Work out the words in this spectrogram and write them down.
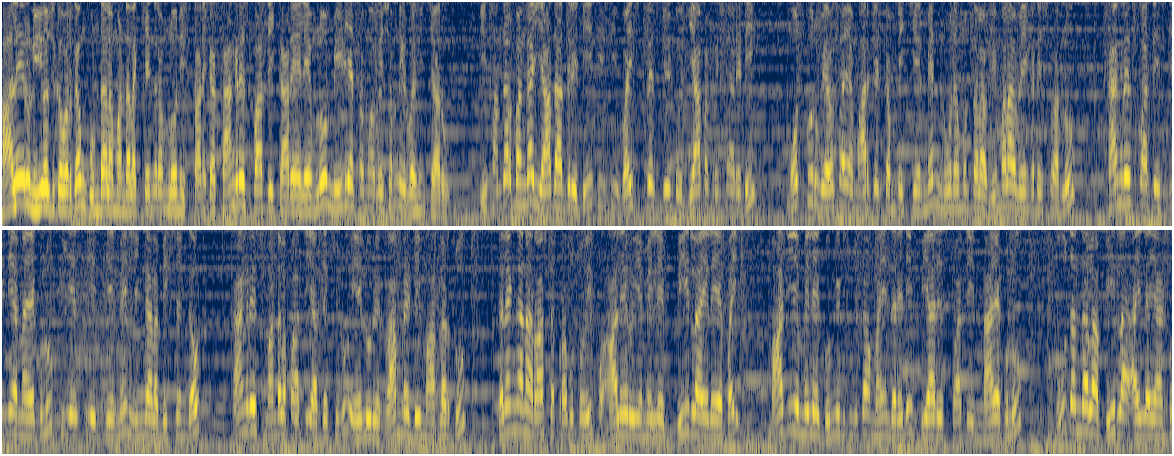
ఆలేరు నియోజకవర్గం గుండాల మండల కేంద్రంలోని స్థానిక కాంగ్రెస్ పార్టీ కార్యాలయంలో మీడియా సమావేశం నిర్వహించారు. ఈ సందర్భంగా Yadadri DCC vice president Dyapa Krishna Reddy Mothkur వ్యవసాయ market committee chairman Nunemunthala Vimala Venkateshwarlu Congress party senior నాయకులు పిఎస్సీఏ చైర్మన్ లింగాల భిక్షన్ గౌడ్ కాంగ్రెస్ మండల పార్టీ అధ్యక్షులు ఏలూరి రామ్రెడ్డి మాట్లాడుతూ తెలంగాణ రాష్ట్ర ప్రభుత్వ విప్ ఆలేరు ఎమ్మెల్యే బీర్ల మాజీ MLA Gongidi Sunitha Mahender Reddy BRS party నాయకులు భూతందాల బీర్ల ఐలయ్య అంటూ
